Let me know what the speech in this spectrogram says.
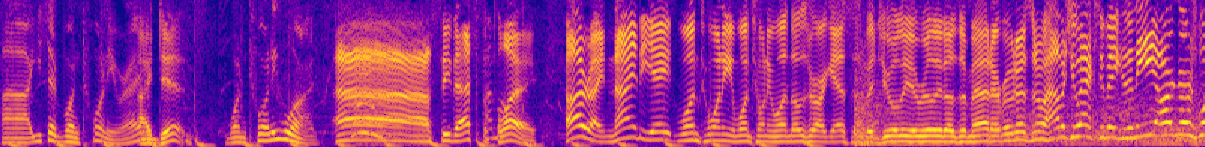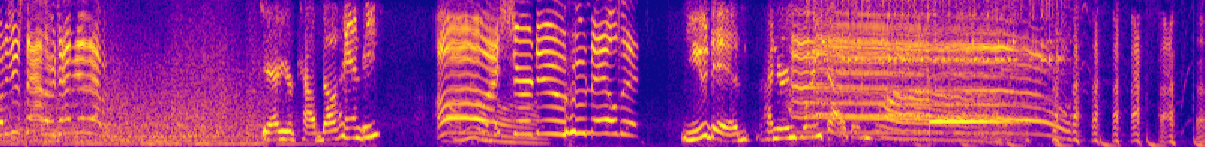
Uh, you said 120, right? I did. 121. Ah, see, that's the play. All right, 98, 120, and 121. Those are our guesses, but Julie, it really doesn't matter. Everybody doesn't know how much you actually make as an ER nurse. What is your salary? Time to that. Do you have your cowbell handy? Oh, I sure do. Who nailed it? You did. 120,000.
